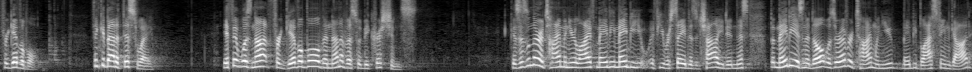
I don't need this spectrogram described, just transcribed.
forgivable. Think about it this way if it was not forgivable, then none of us would be Christians. Because isn't there a time in your life, maybe, maybe if you were saved as a child, you didn't this, but maybe as an adult, was there ever a time when you maybe blasphemed God?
